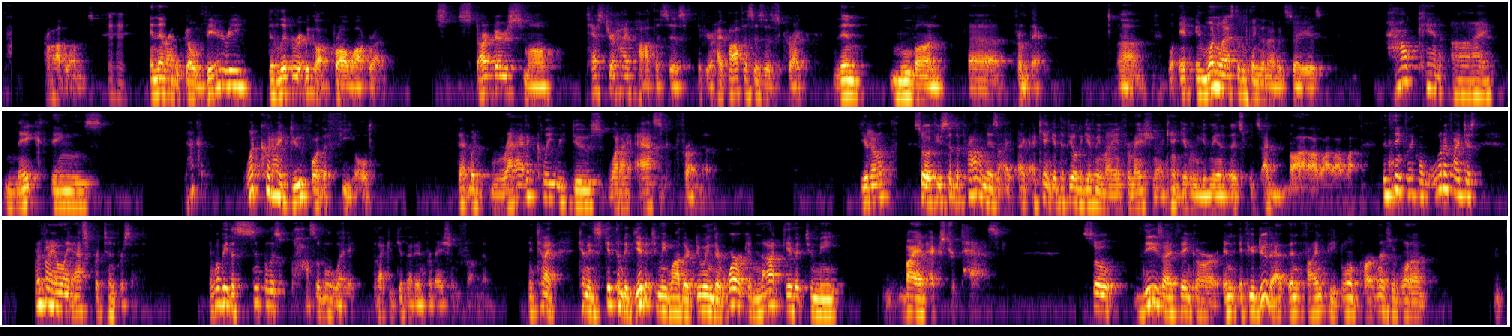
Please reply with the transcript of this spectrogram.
problems? Mm-hmm. And then I would go very deliberate, we call it crawl, walk, run. S- start very small, test your hypothesis. If your hypothesis is correct, then move on uh, from there. Um, well, and, and one last little thing that I would say is, how can I make things? Can, what could I do for the field that would radically reduce what I ask from them? You know, so if you said the problem is I, I, I can't get the field to give me my information, I can't give them to give me it's it's I blah blah blah blah blah. Then think like, well, what if I just what if I only ask for 10%? And what would be the simplest possible way that I could get that information from them? And can I can I just get them to give it to me while they're doing their work and not give it to me by an extra task? So these I think are, and if you do that, then find people and partners who want to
